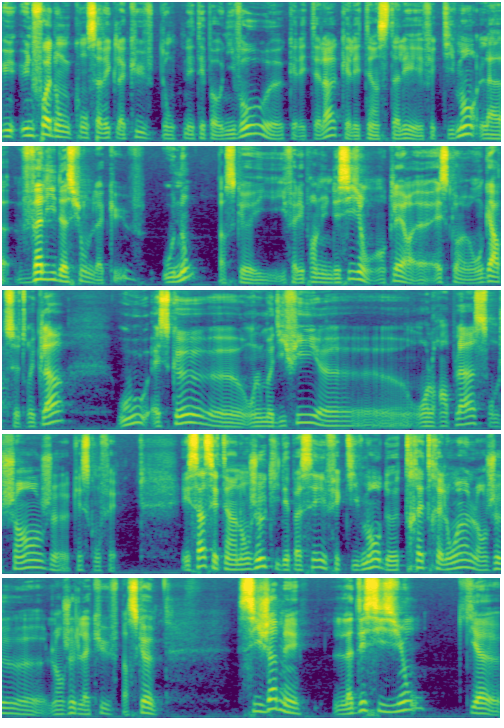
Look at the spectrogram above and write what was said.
Une fois donc qu'on savait que la cuve n'était pas au niveau, qu'elle était là, qu'elle était installée effectivement, la validation de la cuve ou non, parce qu'il fallait prendre une décision. En clair, est-ce qu'on garde ce truc-là ou est-ce que euh, on le modifie, euh, on le remplace, on le change, euh, qu'est-ce qu'on fait? Et ça, c'était un enjeu qui dépassait effectivement de très très loin l'enjeu l'enjeu de la cuve, parce que si jamais la décision qui a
